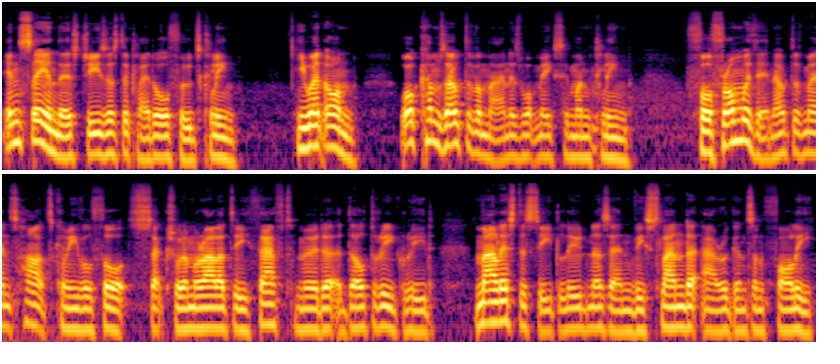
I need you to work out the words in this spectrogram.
In saying this, Jesus declared all foods clean. He went on, What comes out of a man is what makes him unclean. For from within, out of men's hearts, come evil thoughts, sexual immorality, theft, murder, adultery, greed, malice, deceit, lewdness, envy, slander, arrogance, and folly.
